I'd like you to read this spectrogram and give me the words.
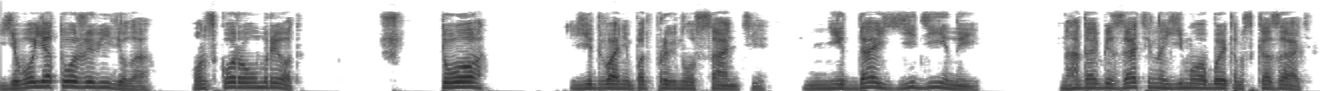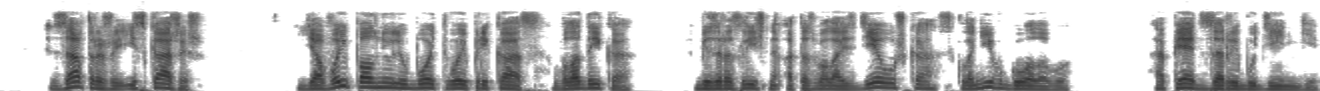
его я тоже видела. Он скоро умрет. Что? Едва не подпрыгнул Санти. Не дай единый. Надо обязательно ему об этом сказать. Завтра же и скажешь. Я выполню любой твой приказ, владыка. Безразлично отозвалась девушка, склонив голову. Опять за рыбу деньги.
